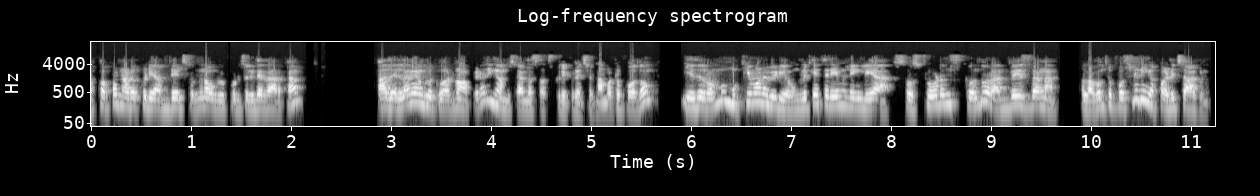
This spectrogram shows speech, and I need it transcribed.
அப்பப்போ நடக்கூடிய அப்டேட்ஸ் வந்து நான் உங்களுக்கு கொடுத்துக்கிட்டே தான் இருப்பேன். அது எல்லாமே உங்களுக்கு வரணும் அப்படின்னா நீங்க நம்ம சேனலை சப்ஸ்கிரைப் பண்ணி வச்சிருந்தா மட்டும் போதும். இது ரொம்ப முக்கியமான வீடியோ உங்களுக்கே தெரியும் இல்லைங்களா ஸோ ஸ்டூடெண்ட்ஸ்க்கு வந்து ஒரு அட்வைஸ் தானே? லெவன்த் போர்ஷன் நீங்க படிச்சாகணும்.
